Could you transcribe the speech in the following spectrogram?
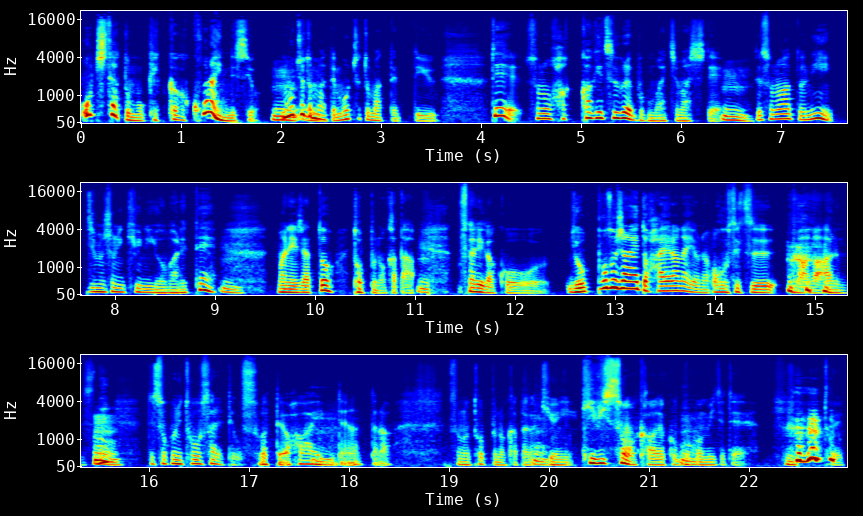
落ちたともう結果が来ないんですよ。うん。もうちょっと待って、もうちょっと待ってっていう。で、その8ヶ月ぐらい僕待ちまして、うん。で、その後に事務所に急に呼ばれて、うん。マネージャーとトップの方、うん。二人がこう、よっぽどじゃないと入らないような応接間があるんですね。うん。で、そこに通されて、座って、はい、うん。みたいになったら、そのトップの方が急に厳しそうな顔でこう僕を見てて、って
